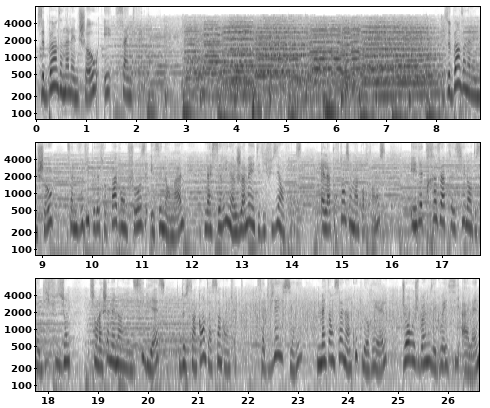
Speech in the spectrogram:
The Burns and Allen Show et Seinfeld. The Burns and Allen Show, ça ne vous dit peut-être pas grand-chose et c'est normal, la série n'a jamais été diffusée en France. Elle a pourtant son importance et était très appréciée lors de sa diffusion sur la chaîne américaine CBS de 50 à 58. Cette vieille série met en scène un couple réel, George Burns et Gracie Allen,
